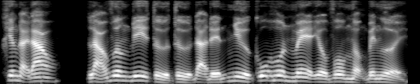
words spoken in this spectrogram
khiêng đại đao, lão vương đi từ từ đã đến như cũ hôn mê yêu vô ngộng bên người.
